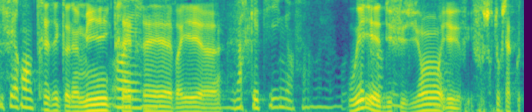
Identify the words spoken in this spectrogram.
différente, très économique, très, très, vous voyez. Euh, Marketing, enfin. Oui, et diffusion. Et il faut surtout que ça coûte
